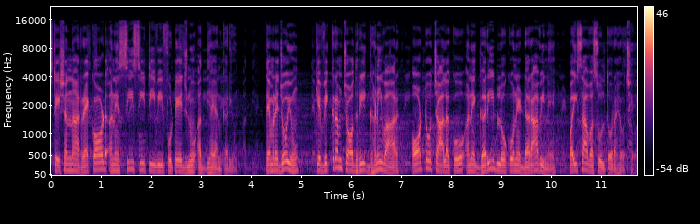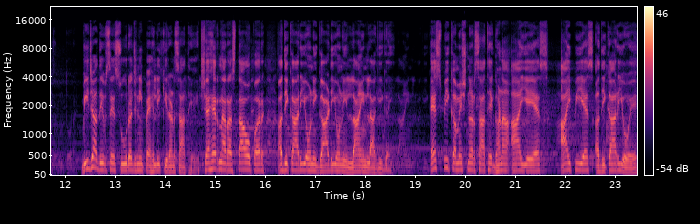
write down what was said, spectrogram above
સ્ટેશનના રેકોર્ડ અને સીસીટીવી ફૂટેજનું અધ્યયન કર્યું. તેમણે જોયું કે વિક્રમ ચૌધરી ઘણીવાર ઓટો ચાલકો અને ગરીબ લોકોને ડરાવીને પૈસા વસૂલતો રહ્યો છે. બીજા દિવસે સૂરજની પહેલી કિરણ સાથે શહેરના રસ્તાઓ પર અધિકારીઓની ગાડીઓની લાઈન લાગી ગઈ. એસપી કમિશનર સાથે ઘણા આઈએએસ, આઈપીએસ અધિકારીઓએ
